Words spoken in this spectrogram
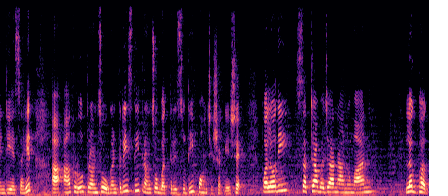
એનડીએ સહિત આ આંકડો ત્રણસો ઓગણત્રીસથી ત્રણસો બત્રીસ સુધી પહોંચી શકે છે. ફલોદી સટ્ટા બજારના અનુમાન લગભગ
